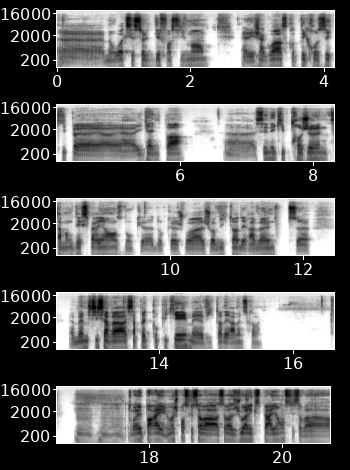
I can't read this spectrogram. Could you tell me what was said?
Euh, mais on voit que c'est solide défensivement. Les Jaguars, contre des grosses équipes, euh, ils ne gagnent pas. c'est une équipe trop jeune, ça manque d'expérience. Donc, donc je, vois, je vois victoire des Ravens, même si ça, va, ça peut être compliqué, mais victoire des Ravens quand même. Hum, hum, hum. Oui, pareil. Moi, je pense que ça va, ça va se jouer à l'expérience et ça va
